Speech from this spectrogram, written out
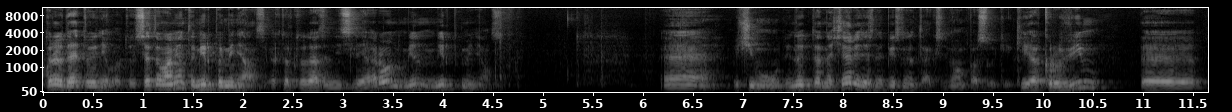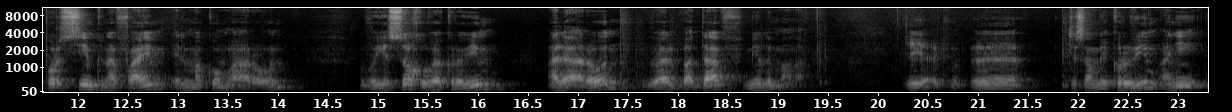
которых до этого не было. То есть с этого момента мир поменялся. Как только туда занесли Арон, мир, мир поменялся. Э, почему? Ну, вначале здесь написано так, в седьмом посуке. Ки акрувим Э, порсим кнафаим эль маком Аарон, в Есоху вакровим аля Аарон, в Альбадав милы И э, эти самые крувим, они,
